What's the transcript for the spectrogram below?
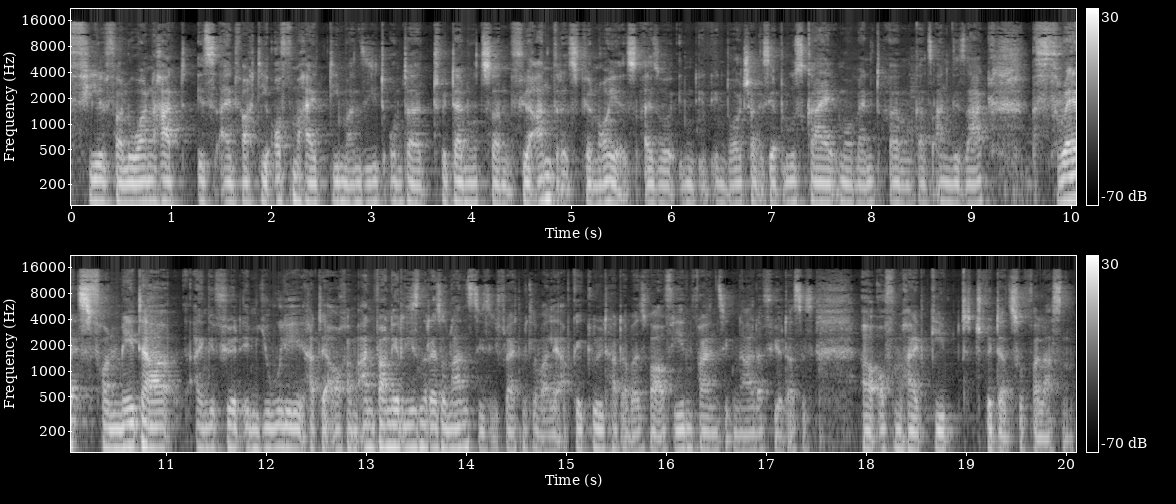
viel verloren hat, ist einfach die Offenheit, die man sieht unter Twitter-Nutzern für anderes, für Neues. Also in, in Deutschland ist ja Blue Sky im Moment ähm, ganz angesagt. Threads von Meta eingeführt im Juli hatte auch am Anfang eine Riesenresonanz, die sich vielleicht mittlerweile abgekühlt hat, aber es war auf jeden Fall ein Signal dafür, dass es äh, Offenheit gibt, Twitter zu verlassen.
